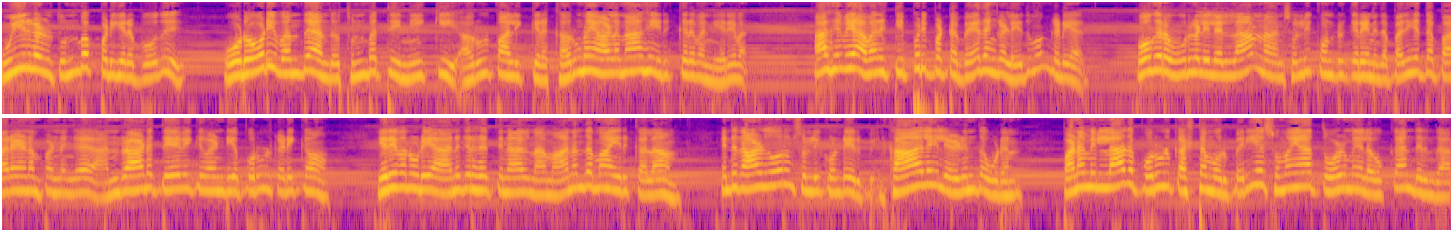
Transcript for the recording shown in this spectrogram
உயிர்கள் துன்பப்படுகிற போது ஓடோடி வந்து அந்த துன்பத்தை நீக்கி அருள் பாலிக்கிற கருணையாளனாக இருக்கிறவன் இறைவன். ஆகவே அவனுக்கு இப்படிப்பட்ட பேதங்கள் எதுவும் கிடையாது. போகிற ஊர்களிலெல்லாம் நான் சொல்லிக் கொண்டிருக்கிறேன். இந்த பதிகத்தை பாராயணம் பண்ணுங்க. அன்றாட தேவைக்கு வேண்டிய பொருள் கிடைக்கும். இறைவனுடைய அனுகிரகத்தினால் நாம் ஆனந்தமாய் இருக்கலாம் என்று நாள்தோறும் சொல்லிக் கொண்டே இருப்பேன். காலையில் எழுந்தவுடன் பணமில்லாத பொருள் கஷ்டம் ஒரு பெரிய சுமையா தோள் மேல உட்கார்ந்திருந்தா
